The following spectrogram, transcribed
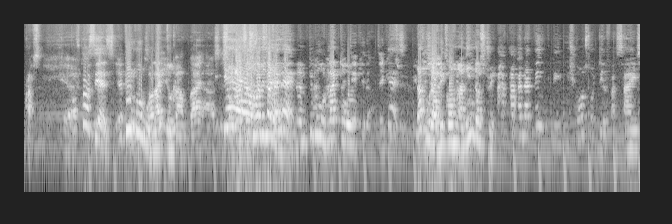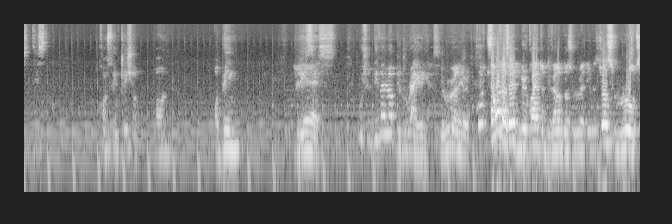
crafts. Yeah. Of course, yes. Yeah, People would Something like you to. can buy as a Yeah, As a souvenir. souvenir. And people would like to. take it, I take it Yes. to That would have become an industry. A- a- And I think we should also de-emphasize this concentration on urban places. Yes. We should develop the rural areas. The rural areas. Go And what does it be required to develop those rural areas? Just roads.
